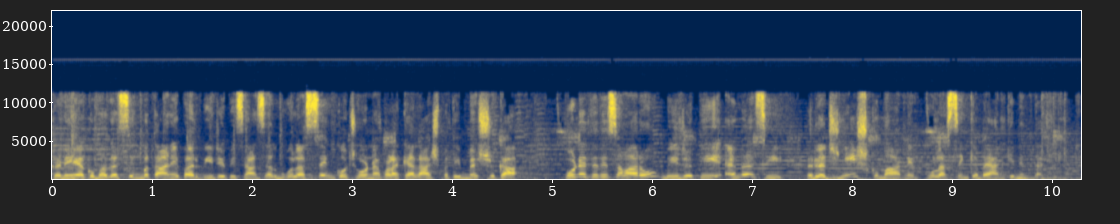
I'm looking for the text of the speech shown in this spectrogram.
कन्हैया को भगत सिंह बताने पर बीजेपी सांसद भोला सिंह को छोड़ना पड़ा कैलाशपति मिश्र का पुण्यतिथि समारोह। बीजेपी एमएलसी रजनीश कुमार ने भोला सिंह के बयान की निंदा की।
